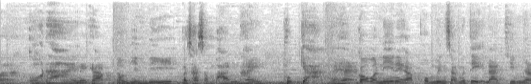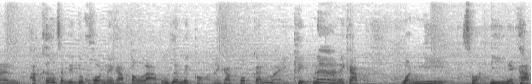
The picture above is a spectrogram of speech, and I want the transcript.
มาก็ได้นะครับ เรายินดีประชาสัมพันธ์ให้ทุกอย่างนะฮะก็วันนี้นะครับผมมินสามมิติและทีมงานพักเครื่องสันติทุกคนนะครับต้องลาเพื่อนๆไปก่อนนะครับพบกันใหม่คลิปหน้านะครับวันนี้สวัสดีนะครับ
